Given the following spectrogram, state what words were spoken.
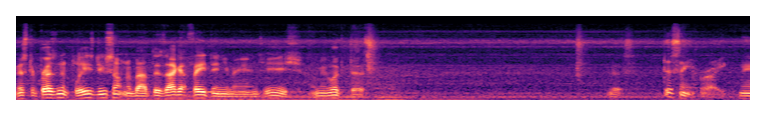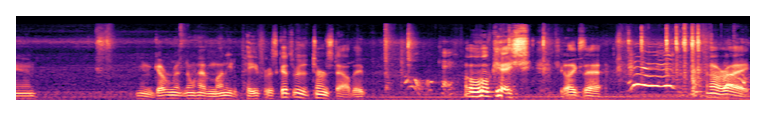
Mr. President, please do something about this. I got faith in you, man. Jeez. I mean, look at this. This. This ain't right, man. I mean, the government don't have money to pay for this. Go through the turnstile, babe. Oh, okay. Oh, okay. She, she likes that. All right.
